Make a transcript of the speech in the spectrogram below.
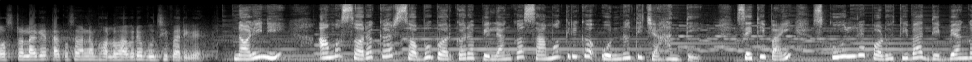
କଷ୍ଟ ଲାଗେ ତାକୁ ସେମାନେ ଭଲ ଭାବରେ ବୁଝିପାରିବେ। ନଳିନୀ ଆମ ସରକାର ସବୁ ବର୍ଗର ପିଲାଙ୍କ ସାମଗ୍ରିକ ଉନ୍ନତି ଚାହାନ୍ତି। ସେଥିପାଇଁ ସ୍କୁଲରେ ପଢ଼ୁଥିବା ଦିବ୍ୟାଙ୍ଗ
